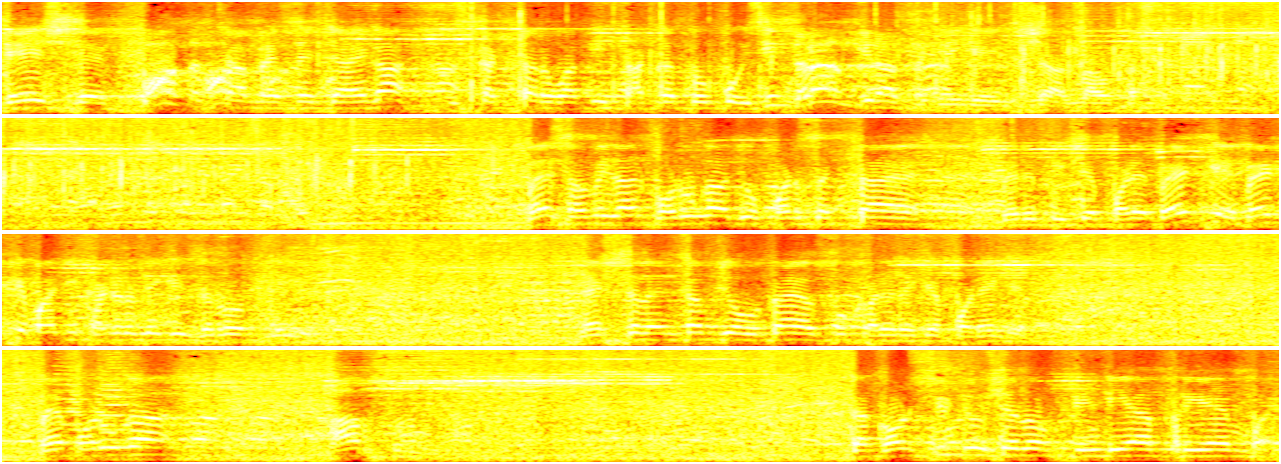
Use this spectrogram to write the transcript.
देश में बहुत अच्छा मैसेज जाएगा इस कट्टरवादी ताकतों को इसी तरह गिरा सकेंगे इंशाल्लाह मैं संविधान पढ़ूँगा, जो पढ़ सकता है, मेरे पीछे पढ़े बैठ के बैठ के बाजी खड़े रहने की ज़रूरत नहीं है। नेशनल इनकम जो होता है, उसको खड़े रहकर पढ़ेंगे। मैं पढ़ूँगा, आप सुनिए। The constitution of India preamble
